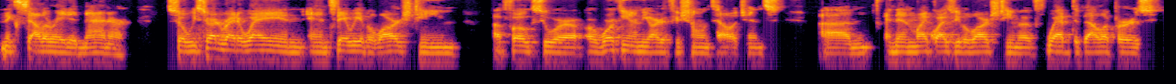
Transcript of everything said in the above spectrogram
an accelerated manner. So we started right away, and, and today we have a large team of folks who are, are working on the artificial intelligence. Um, and then likewise, we have a large team of web developers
